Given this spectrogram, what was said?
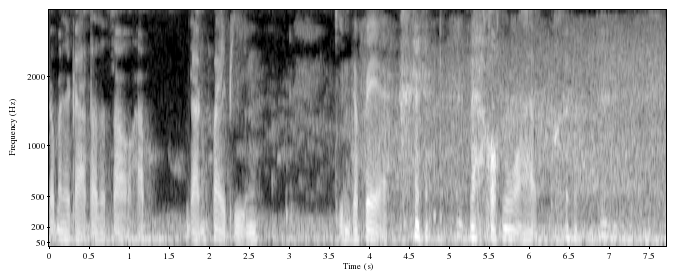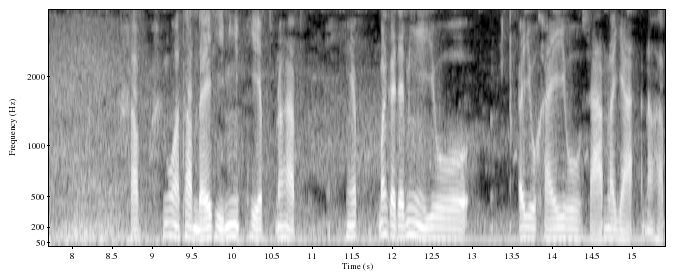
ก็บรรยากาศตอนเช้าๆครับ ดังไฟผิง กินกาแฟหน้าคอกงัวครับ ครับงัวท่านใดที่มีเห็บนะครับเห็บมันก็จะมีอยู่อายุไขอยู่สามระยะนะครับ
